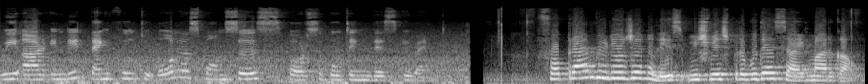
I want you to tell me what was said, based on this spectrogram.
We are indeed thankful to all our sponsors for supporting this event. For Prime Video journalist Vishwesh Prabhudesai, Margao.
